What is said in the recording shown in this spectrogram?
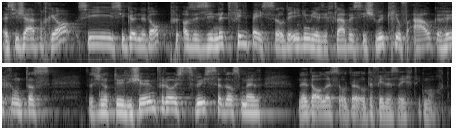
es ist einfach, ja, sie, sie gehen nicht ab. Also sie sind nicht viel besser oder irgendwie. Ich glaube, es ist wirklich auf Augenhöhe und das, das ist natürlich schön für uns zu wissen, dass man nicht alles oder, oder vieles richtig macht.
